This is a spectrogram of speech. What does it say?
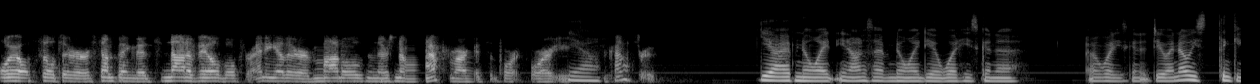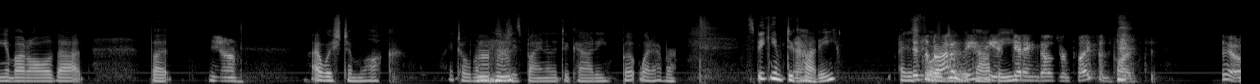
oil filter or something that's not available for any other models and there's no aftermarket support for it, you, yeah. you're kind of screwed. Yeah, I have no idea. You know, honestly, I have no idea what he's gonna, uh, what he's gonna do. I know he's thinking about all of that, but yeah, I wished him luck. I told him mm-hmm. should just buy another Ducati, but whatever. Speaking of Ducati, yeah. I just it's about as easy copy. as getting those replacement parts too.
